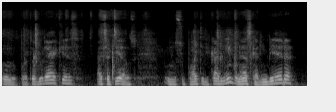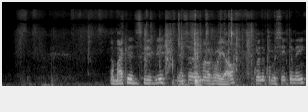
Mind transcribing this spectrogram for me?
O porta-durex. Ah, Isso aqui é os- o suporte de carimbo, né? As carimbeiras. A máquina de escrever, essa é uma Royal. Quando eu comecei também,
